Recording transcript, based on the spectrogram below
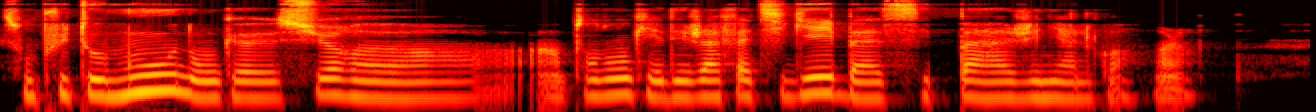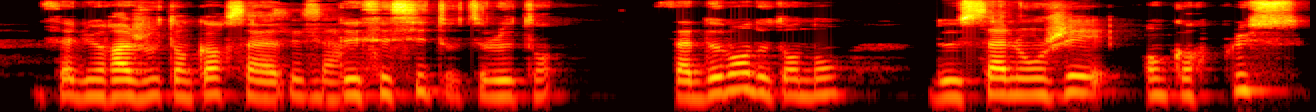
Ils sont plutôt mous, donc sur un tendon qui est déjà fatigué, bah c'est pas génial, quoi. Voilà. Ça lui rajoute encore, ça, nécessite le temps, ça demande au tendon de s'allonger encore plus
